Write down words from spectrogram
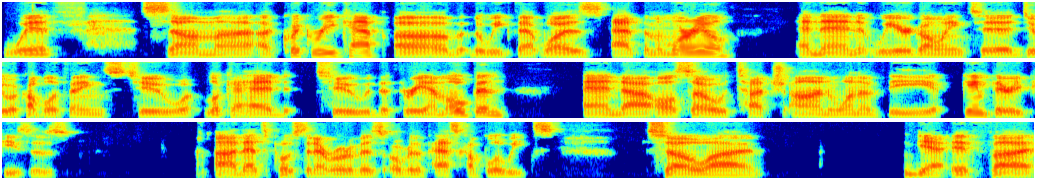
with some uh, a quick recap of the week that was at the Memorial, and then we are going to do a couple of things to look ahead to the 3M Open, and uh, also touch on one of the game theory pieces uh, that's posted at Rotoviz over the past couple of weeks. So uh, yeah, if uh,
